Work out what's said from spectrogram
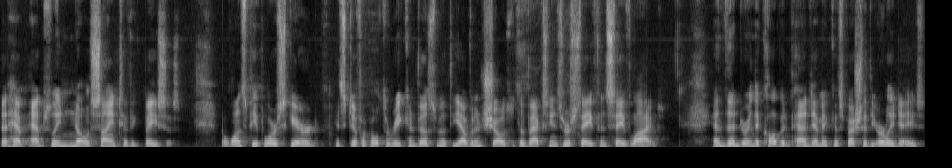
that have absolutely no scientific basis. But once people are scared, it's difficult to reconvince them that the evidence shows that the vaccines are safe and save lives. And then during the COVID pandemic, especially the early days,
